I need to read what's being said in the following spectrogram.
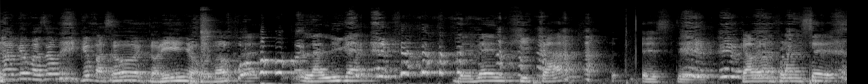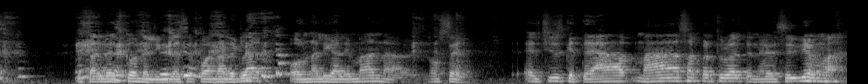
no, ¿qué pasó? ¿Qué pasó el Toriño, la liga de Bélgica, este, que hablan francés, tal vez con el inglés se puedan arreglar, o una liga alemana, no sé. El chiste es que te da más apertura al tener ese idioma.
